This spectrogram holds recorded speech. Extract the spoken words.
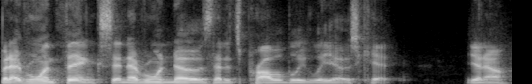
but everyone thinks and everyone knows that it's probably Leo's kid, you know?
